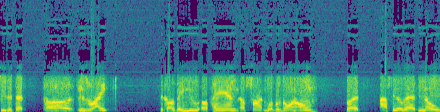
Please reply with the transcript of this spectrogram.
see that that uh, is right because they knew up hand, up front what was going on. But I feel that, you know,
